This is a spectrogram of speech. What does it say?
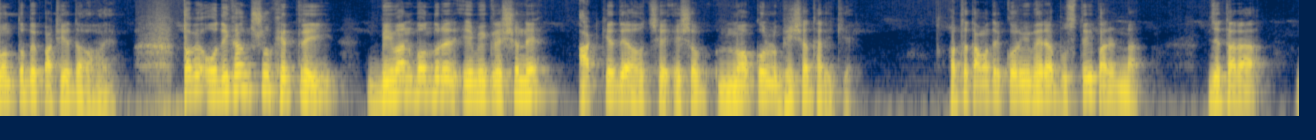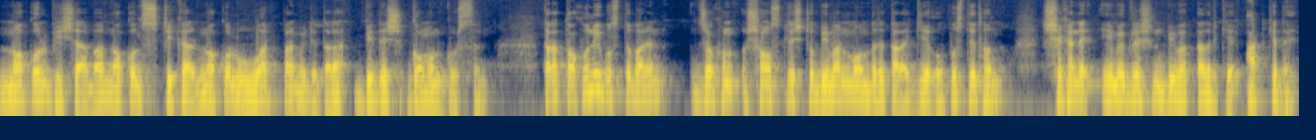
গন্তব্যে পাঠিয়ে দেওয়া হয়। তবে অধিকাংশ ক্ষেত্রেই বিমানবন্দরের ইমিগ্রেশনে আটকে দেওয়া হচ্ছে এসব নকল ভিসাধারীকে। অর্থাৎ আমাদের কর্মী ভাইরা বুঝতেই পারেন না যে তারা নকল ভিসা বা নকল স্টিকার, নকল ওয়ার্ক পারমিটে তারা বিদেশ গমন করছেন। তারা তখনই বুঝতে পারেন যখন সংশ্লিষ্ট বিমানবন্দরে তারা গিয়ে উপস্থিত হন, সেখানে ইমিগ্রেশন বিভাগ তাদেরকে আটকে দেয়।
